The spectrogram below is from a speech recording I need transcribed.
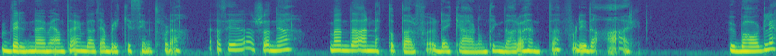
veldig nøye med én ting, det er at jeg blir ikke sint for det. Jeg sier skjønner jeg, men det er nettopp derfor det ikke er noe der å hente. Fordi det er ubehagelig.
